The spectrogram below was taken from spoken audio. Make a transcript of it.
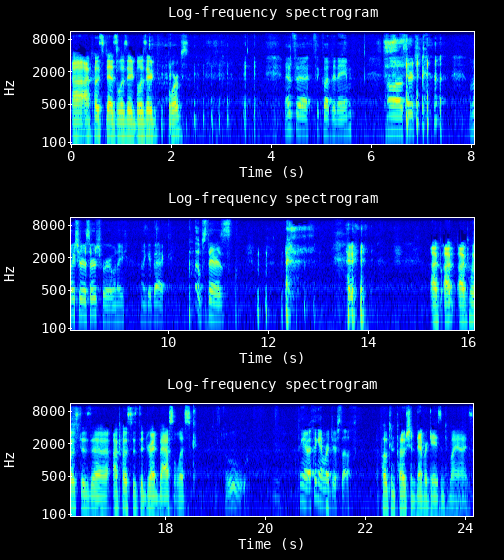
Uh, I post as Lizard Blizzard Forbes. That's a that's a clever name. Oh, I'll search. I'll make sure to search for it when I when I get back upstairs. I, I I post as uh, I post as the Dread Basilisk. Ooh. I think I, I think I read your stuff. A potent potion never gaze into my eyes.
